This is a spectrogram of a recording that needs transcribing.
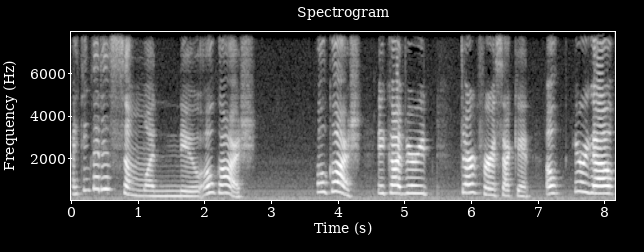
I think that is someone new. Oh, gosh. Oh gosh, it got very dark for a second. Oh, here we go.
